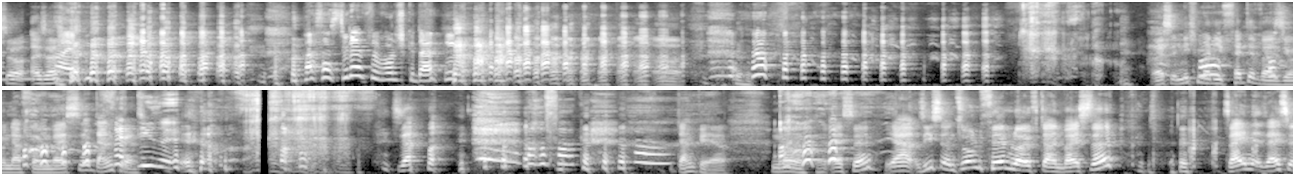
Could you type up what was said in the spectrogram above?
So, also, Nein. Was hast du denn für Wunschgedanken? weißt du, nicht mal die fette Version davon, weißt du? Danke. Diese. Sag mal. Oh fuck. Danke, ja. No, weißt du? Ja, siehst du, und so ein Film läuft dann, weißt du? Seine, weißt du,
